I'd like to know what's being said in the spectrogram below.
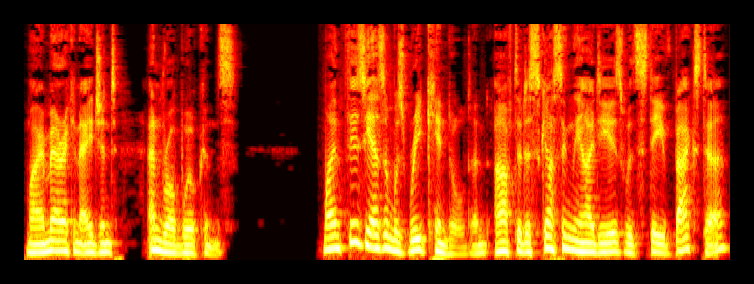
my American agent, and Rob Wilkins. My enthusiasm was rekindled, and after discussing the ideas with Steve Baxter,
